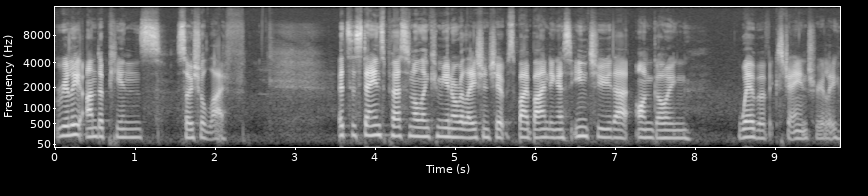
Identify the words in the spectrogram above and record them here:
really underpins social life. It sustains personal and communal relationships by binding us into that ongoing web of exchange, really.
